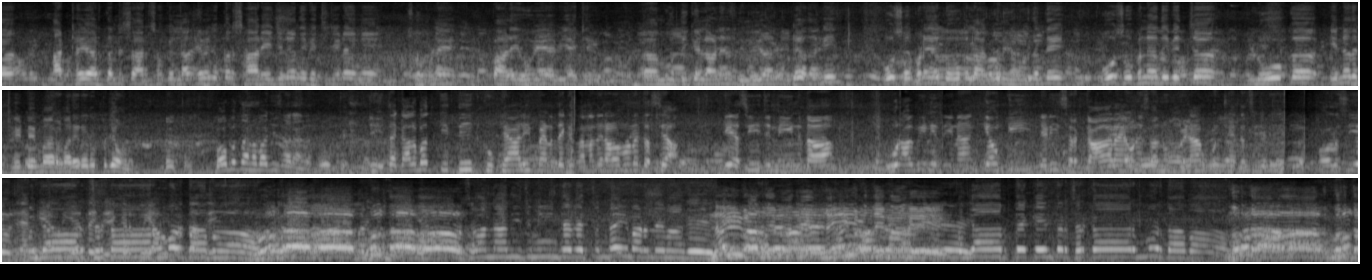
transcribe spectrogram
8300 ਕਿੱਲਾ। ਐਵੇਂ ਜੋ ਕਰ ਸਾਰੇ ਜ਼ਿਲ੍ਹਿਆਂ ਦੇ ਵਿੱਚ ਜਿਹੜਾ ਇਹਨੇ ਸੁਪਨੇ ਪਾਲੇ ਹੋਏ ਆ ਵੀ ਇੱਥੇ ਮੋਦੀ ਕੇ ਲਾਣੇ ਨੂੰ ਦਿੱਲੀ ਵਾਲ ਨੂੰ ਉਠਾ ਦਾਂਗੇ। ਉਹ ਸੁਪਨੇ ਲੋਕ ਲਾਗੂ ਨਹੀਂ ਹੋਣ ਦਿੰਦੇ। ਉਹ ਸੁਪਨਿਆਂ ਦੇ ਵਿੱਚ ਲੋਕ ਇਹਨਾਂ ਦੇ ਠੇਡੇ ਮਾਰ ਮਾਰ ਇਹਨਾਂ ਨੂੰ ਭਜਾਉਣ। ਬਿਲਕੁਲ। ਬਹੁਤ ਬਹੁਤ ਧੰਨਵਾਦ ਜੀ ਸਾਰਿਆਂ ਦਾ। ਓਕੇ ਜੀ ਤਾਂ ਗੱਲਬਾਤ ਕੀਤੀ ਠੁੱਠਿਆਂ ਵਾਲੀ ਪਿੰਡ ਦੇ ਕਿਸਾਨਾਂ ਦੇ ਨਾਲ ਉਹਨਾਂ ਨੇ ਦੱਸਿਆ ਕਿ ਅਸੀਂ ਜ਼ਮੀਨ ਦਾ ਪੂਰਾ ਵੀ ਨਹੀਂ ਦੇਣਾ ਕਿਉਂਕਿ ਜਿਹੜੀ ਸਰਕਾਰ ਹੈ ਉਹਨੇ ਸਾਨੂੰ ਬਿਨਾਂ ਪੁੱਛੇ ਦੱਸੇ ਜਿਹੜੀ ਪਾਲਿਸੀ ਉਹ ਲੈ ਕੇ ਆਉਂਦੀ ਹੈ ਤੇ ਜੇਕਰ ਕੋਈ ਆਊਗਾ ਤਾਂ ਅਸੀਂ ਕਿਸਾਨਾਂ ਦੀ ਜ਼ਮੀਨ ਦੇ ਵਿੱਚ ਨਹੀਂ ਵੜ ਦੇਵਾਂਗੇ। ਨਹੀਂ ਵੜ ਦੇਵਾਂਗੇ ਨਹੀਂ ਵੜ ਦੇਵਾਂਗੇ। ਪੰਜਾਬ ਤੇ ਕੇਂਦਰ ਸਰਕਾਰ ਮੁਰਦਾਬਾਦ। ਮੁਰਦਾਬਾਦ ਮੁਰਦਾਬਾਦ।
